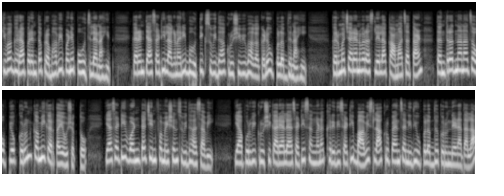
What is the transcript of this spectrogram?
किंवा घरापर्यंत प्रभावीपणे पोहोचल्या नाहीत. कारण त्यासाठी लागणारी भौतिक सुविधा कृषी विभागाकडे उपलब्ध नाही. कर्मचाऱ्यांवर असलेला कामाचा ताण तंत्रज्ञानाचा उपयोग करून कमी करता येऊ शकतो. यासाठी वन टच इन्फॉर्मेशन सुविधा असावी. यापूर्वी कृषी कार्यालयासाठी संगणक खरेदीसाठी बावीस लाख रुपयांचा निधी उपलब्ध करून देण्यात आला.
